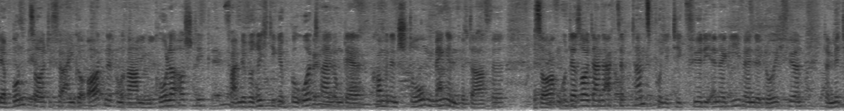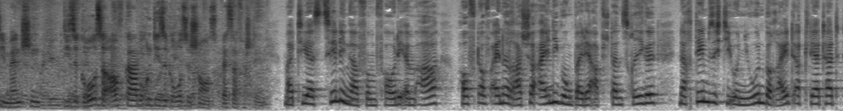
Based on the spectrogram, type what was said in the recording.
Der Bund sollte für einen geordneten Rahmen im Kohleausstieg, für eine richtige Beurteilung der kommenden Strommengenbedarfe sorgen. Und er sollte eine Akzeptanzpolitik für die Energiewende durchführen, damit die Menschen diese große Aufgabe und diese große Chance besser verstehen. Matthias Zillinger vom VDMA hofft auf eine rasche Einigung bei der Abstandsregel, nachdem sich die Union bereit erklärt hat,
